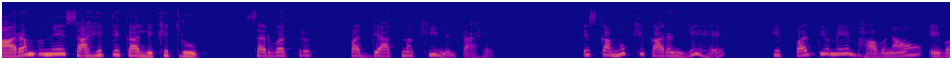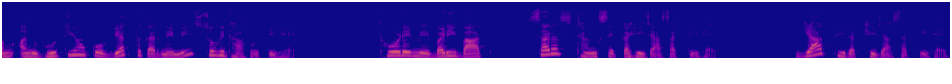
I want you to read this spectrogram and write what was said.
आरंभ में साहित्य का लिखित रूप सर्वत्र पद्यात्मक ही मिलता है। इसका मुख्य कारण ये है कि पद्य में भावनाओं एवं अनुभूतियों को व्यक्त करने में सुविधा होती है। थोड़े में बड़ी बात सरस ढंग से कही जा सकती है, याद भी रखी जा सकती है।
